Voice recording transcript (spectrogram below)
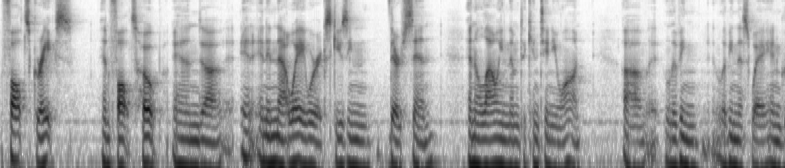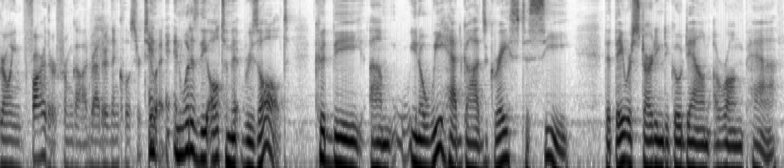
false grace and false hope. And, uh, and, and in that way, we're excusing their sin and allowing them to continue on. Um, living living this way and growing farther from God rather than closer to and, it. And what is the ultimate result? Could be, um, you know, we had God's grace to see that they were starting to go down a wrong path.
